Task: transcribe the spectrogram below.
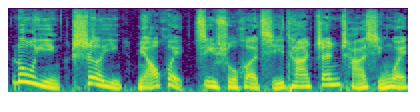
录影、摄影、描绘技术或其他侦查行为，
